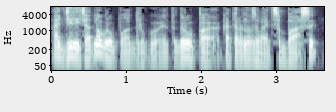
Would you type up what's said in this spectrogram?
отделить одну группу от другой. Это группа, которая называется басы –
